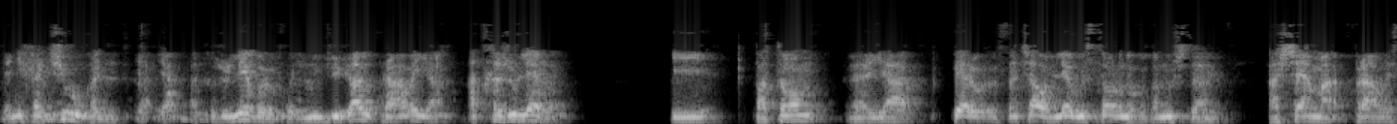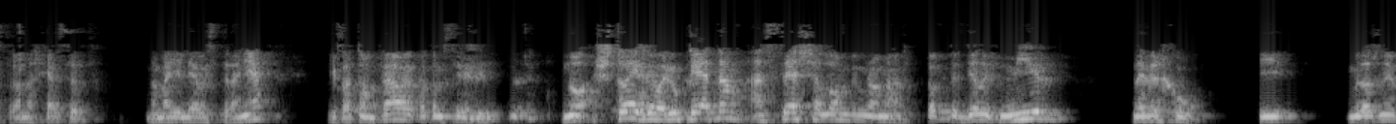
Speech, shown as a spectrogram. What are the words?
Я не хочу уходить, я, я отхожу левой рукой, не убегаю правой, я отхожу левой. И потом э, я перв, сначала в левую сторону, потому что Ашема, правая сторона Хесед на моей левой стороне, и потом правая, потом середина. Но что я говорю при этом? Асе шалом бимрама. Тот, кто делает мир наверху. И мы должны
